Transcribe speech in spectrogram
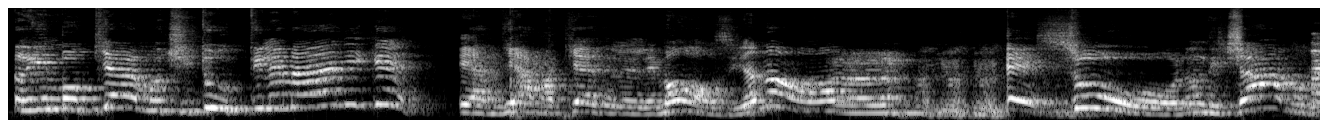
Rimbocchiamoci tutti le maniche e andiamo a chiedere l'elemosina, no? E su, non diciamo che...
